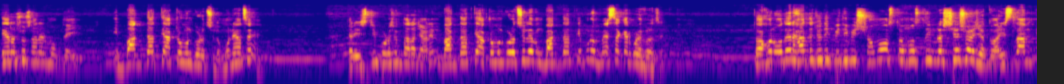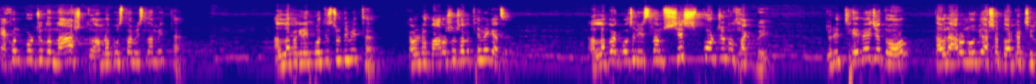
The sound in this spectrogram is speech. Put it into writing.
তেরোশো সালের মধ্যেই এই বাগদাদকে আক্রমণ করেছিল, মনে আছে? যারা হিস্ট্রি পড়েছেন, তারা জানেন, বাগদাদকে আক্রমণ করেছিল এবং বাগদাদকে পুরো ম্যাসাকার করে ফেলেছে। তখন ওদের হাতে যদি পৃথিবীর সমস্ত মুসলিমরা শেষ হয়ে যেত আর ইসলাম এখন পর্যন্ত না আসতো, আমরা বুঝতাম ইসলাম মিথ্যা। আল্লাহ পাকের এই প্রতিশ্রুতি মিথ্যা, কারণ এটা বারোশো সালে থেমে গেছে। আল্লাহ পাক বলছেন, ইসলাম শেষ পর্যন্ত থাকবে। যদি থেমে যেত, তাহলে আরও নবী আসার দরকার ছিল।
